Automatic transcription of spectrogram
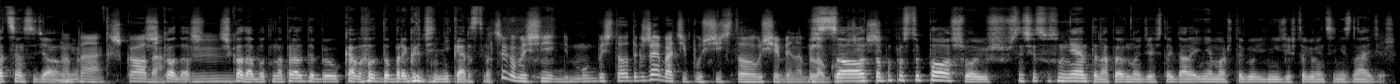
AdSense działał, No nie? tak, szkoda. Szkoda, sz- Mm. szkoda, bo to naprawdę był kawał dobrego dziennikarstwa. Dlaczego byś nie, mógłbyś to odgrzebać i puścić to u siebie na blogu Co, gdzieś? to po prostu poszło już, w sensie usunięte na pewno gdzieś tak dalej, nie masz tego i nigdzieś tego więcej nie znajdziesz.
